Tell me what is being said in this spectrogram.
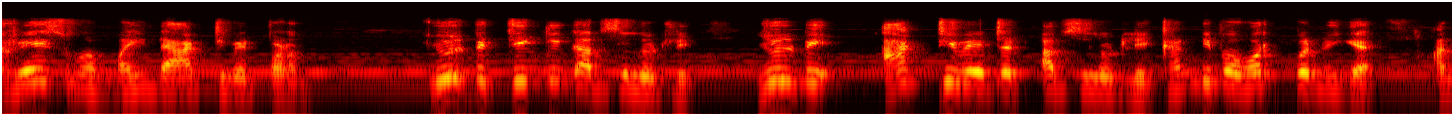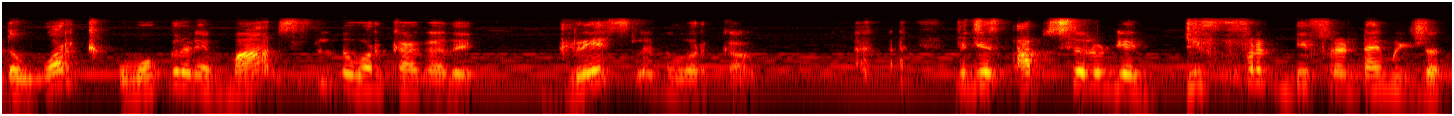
கிரேஸ் உங்க மைண்ட் ஆக்டிவேட் பண்ணும் you will be thinking absolutely you will be activated absolutely கண்டிப்பா ஒர்க் பண்ணுவீங்க. அந்த ஒர்க் உங்களுடைய மாம்சத்துல இருந்து ஒர்க் ஆகாது. கிரேஸ்ல இருந்து ஒர்க் ஆகும் which is absolutely different different dimension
